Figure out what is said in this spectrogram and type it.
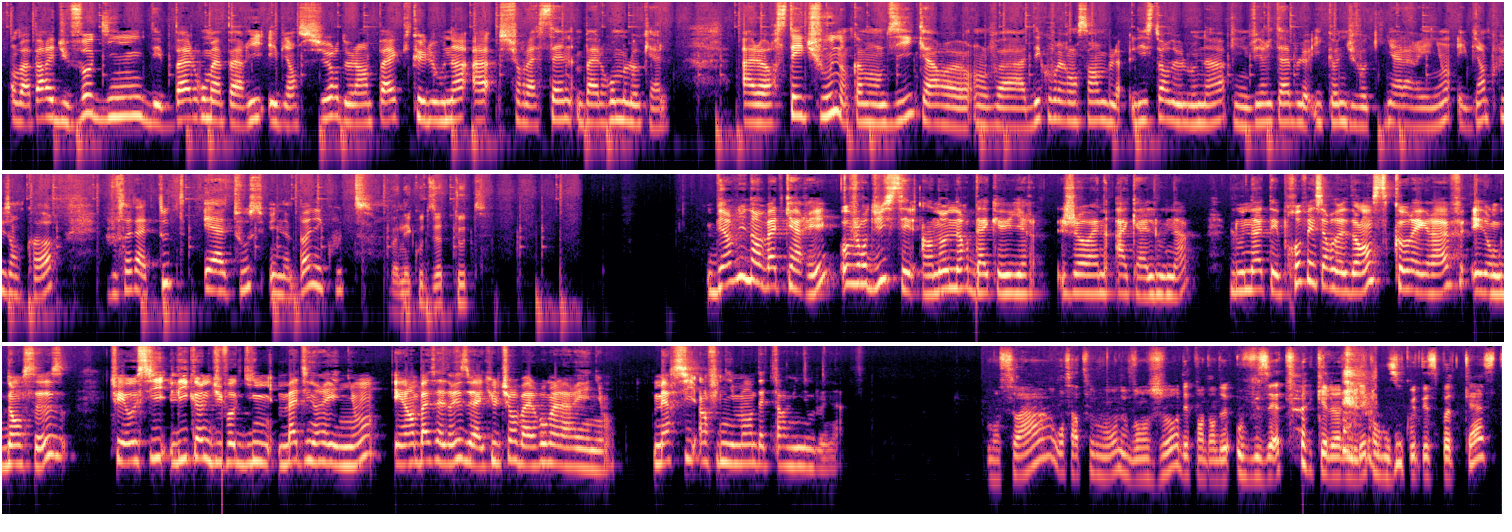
On va parler du voguing, des ballrooms à Paris et bien sûr de l'impact que Luna a sur la scène ballroom locale. Alors stay tuned, comme on dit, car euh, on va découvrir ensemble l'histoire de Luna, qui est une véritable icône du voguing à La Réunion et bien plus encore. Je vous souhaite à toutes et à tous une bonne écoute. Bonne écoute, vous toutes. Bienvenue dans Bas de Carré. Aujourd'hui, c'est un honneur d'accueillir Joanne Aka Luna. Luna, t'es professeure de danse, chorégraphe et donc danseuse. Tu es aussi l'icône du voguing Madine Réunion et l'ambassadrice de la culture ballroom à La Réunion. Merci infiniment d'être parmi nous, Luna. Bonsoir, bonsoir tout le monde, ou bonjour, dépendant de où vous êtes, à quelle heure il est quand vous écoutez ce podcast.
